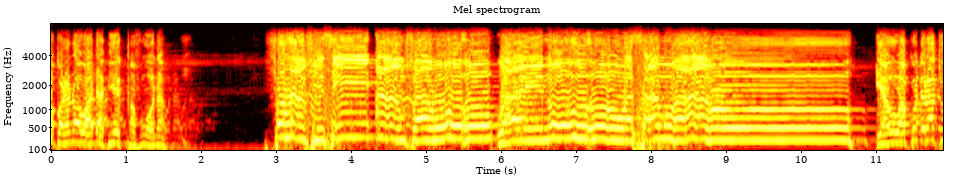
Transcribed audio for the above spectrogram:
ọkọ rẹ náà wà dàbí èèkàn fún ọ náà fàáfìsì àǹfààwò wà inú wà sámúhà o. ìyàwó wa Kudratu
